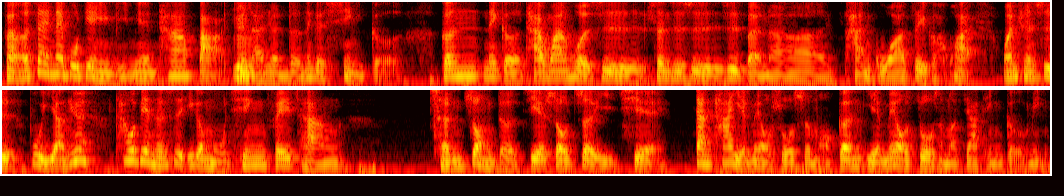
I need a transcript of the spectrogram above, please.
反而在那部电影里面，他把越南人的那个性格跟那个台湾或者是甚至是日本啊、韩国啊这个块完全是不一样，因为他会变成是一个母亲非常沉重的接受这一切，但他也没有说什么，跟也没有做什么家庭革命。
